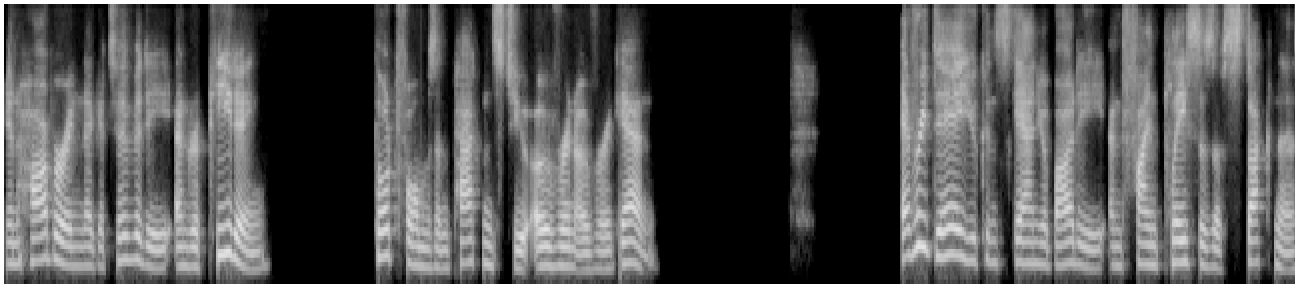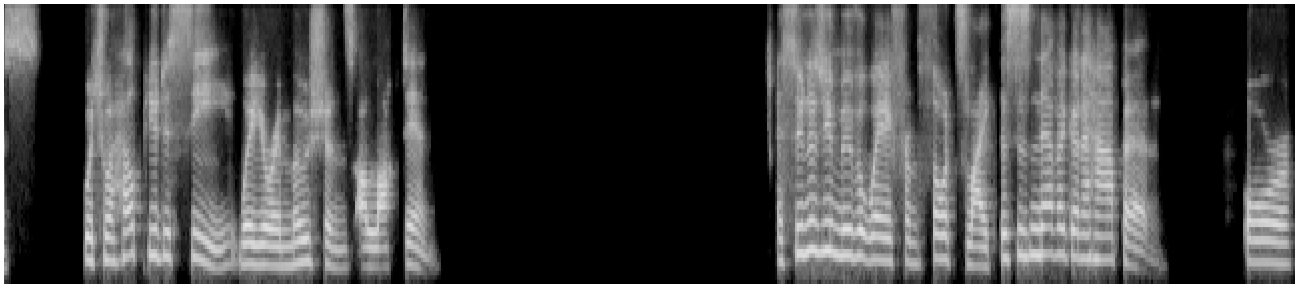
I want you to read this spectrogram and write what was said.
in harboring negativity and repeating thought forms and patterns to you over and over again? Every day, you can scan your body and find places of stuckness, which will help you to see where your emotions are locked in. As soon as you move away from thoughts like, this is never going to happen, or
